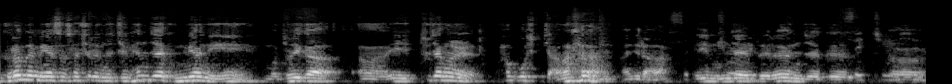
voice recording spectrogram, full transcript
그런 의미에서 사실은 지금 현재 국면이 뭐 저희가 아, 이 투쟁을 하고 싶지 않아서는 아니라 이 문제들은 이제 그 어,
